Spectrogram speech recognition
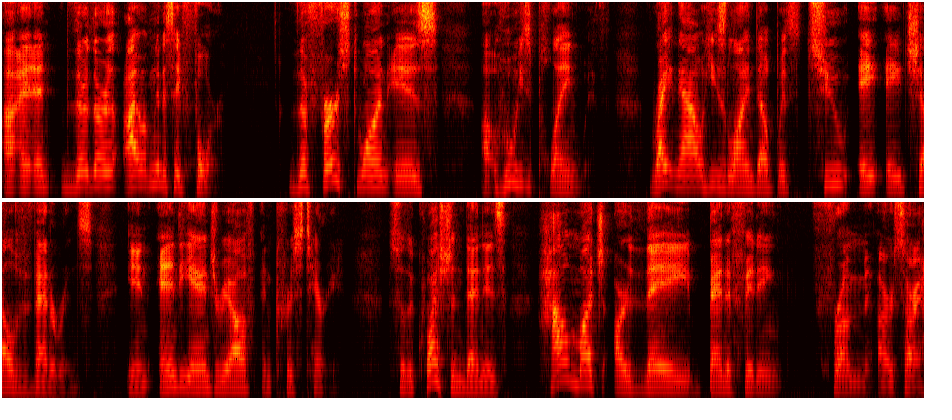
Uh, and, and there, there, I'm going to say four. The first one is uh, who he's playing with. Right now, he's lined up with two AHL veterans in Andy Andreoff and Chris Terry. So the question then is, how much are they benefiting from, or sorry,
